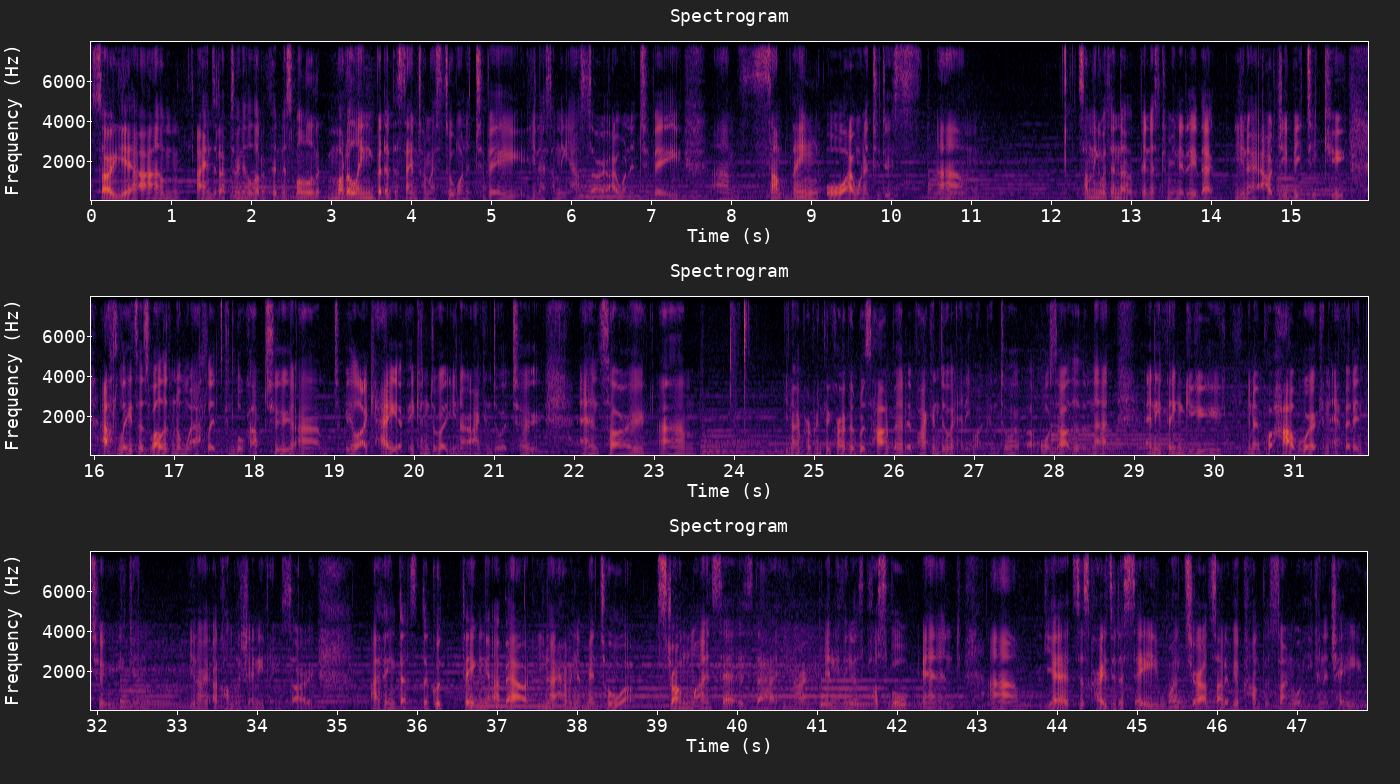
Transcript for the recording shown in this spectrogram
So yeah, um, I ended up doing a lot of fitness model modeling, but at the same time, I still wanted to be, you know, something else. So I wanted to be um, something, or I wanted to do um, something within the fitness community that, you know, LGBTQ athletes as well as normal athletes can look up to, um, to be like, hey, if he can do it, you know, I can do it too. And so, um, you know, prepping through COVID was hard, but if I can do it, anyone can do it. But also other than that, anything you, you know, put hard work and effort into, you can, you know, accomplish anything. So I think that's the good thing about, you know, having a mental strong mindset is that, you know, anything is possible. And um, yeah, it's just crazy to see once you're outside of your comfort zone what you can achieve.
